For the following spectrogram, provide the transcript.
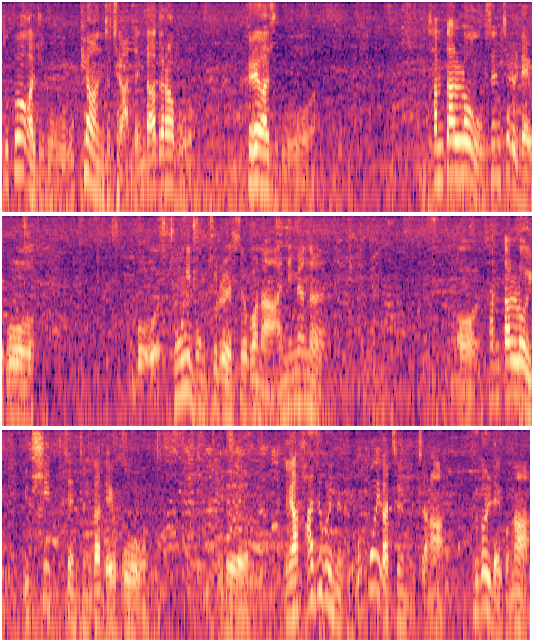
두꺼워가지고 우편 자체가 안 된다 하더라고. 그래가지고 3달러 5센트를 내고 뭐 종이 봉투를 쓰거나 아니면은 어 3달러 60센트인가 내고 그 내가 가지고 있는 그 뽁뽁이 같은 거 있잖아. 그걸 내거나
